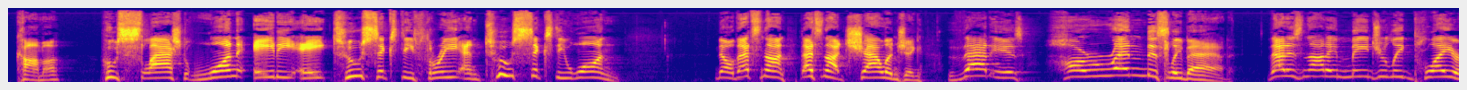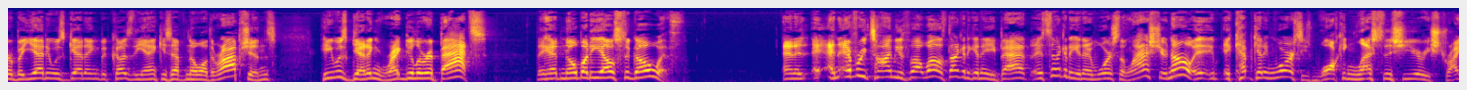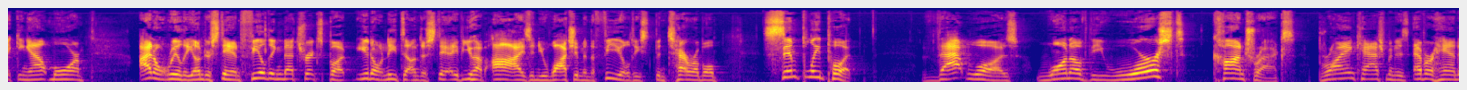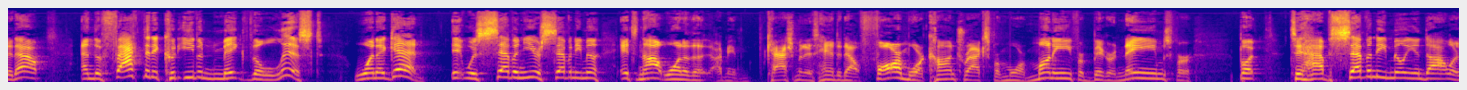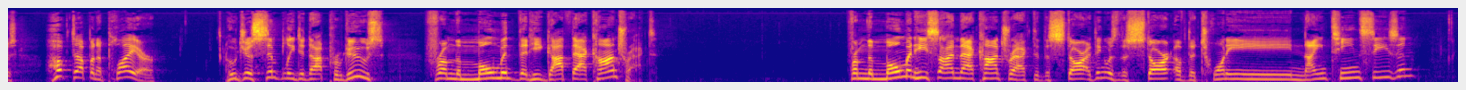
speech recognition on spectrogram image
comma, who slashed 188, 263, and 261. No, that's not that's not challenging. That is horrendously bad. That is not a major league player, but yet he was getting because the Yankees have no other options he was getting regular at bats. They had nobody else to go with. And it, and every time you thought, well, it's not going to get any bad, it's not going to get any worse than last year. No, it, it kept getting worse. He's walking less this year. He's striking out more. I don't really understand fielding metrics, but you don't need to understand. If you have eyes and you watch him in the field, he's been terrible. Simply put, that was one of the worst contracts Brian Cashman has ever handed out. And the fact that it could even make the list when again, it was seven years, 70 million. It's not one of the, I mean, Cashman has handed out far more contracts for more money, for bigger names, for, but to have $70 million hooked up in a player who just simply did not produce from the moment that he got that contract. From the moment he signed that contract at the start, I think it was the start of the 2019 season,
